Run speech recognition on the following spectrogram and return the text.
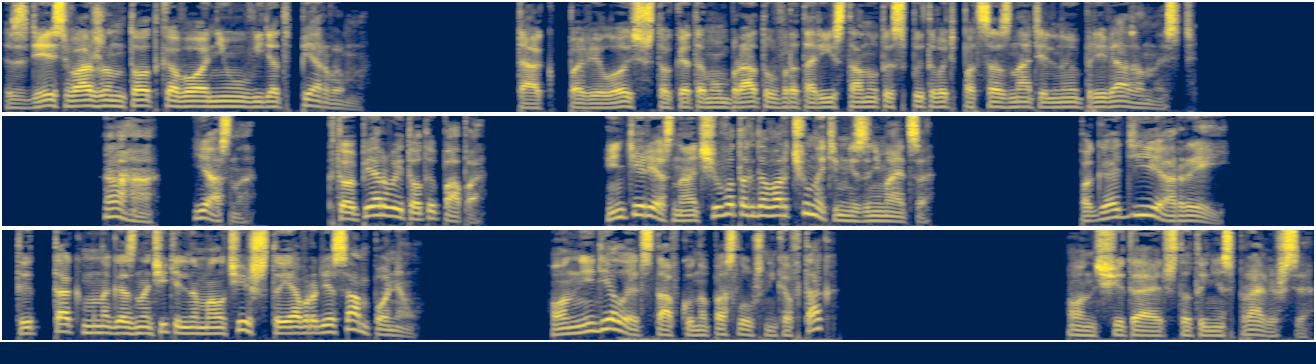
Здесь важен тот, кого они увидят первым. Так повелось, что к этому брату вратари станут испытывать подсознательную привязанность. Ага, ясно. Кто первый, тот и папа. Интересно, а чего тогда Ворчун этим не занимается? Погоди, Арей. Ты так многозначительно молчишь, что я вроде сам понял. Он не делает ставку на послушников, так? Он считает, что ты не справишься,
